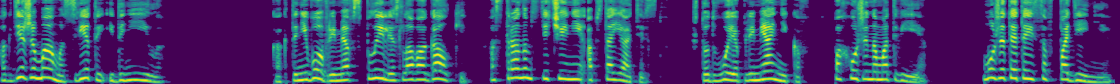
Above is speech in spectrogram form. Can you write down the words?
А где же мама Светы и Даниила? Как-то не вовремя всплыли слова Галки о странном стечении обстоятельств, что двое племянников похожи на Матвея. Может, это и совпадение,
